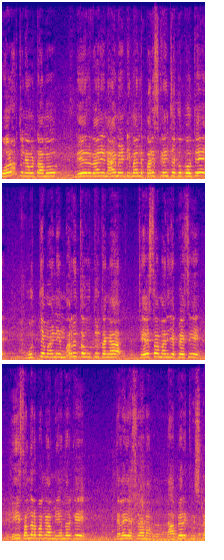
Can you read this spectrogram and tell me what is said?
పోరాడుతూనే ఉంటాము. మీరు కానీ న్యాయమైన డిమాండ్లు పరిష్కరించకపోతే ఉద్యమాన్ని మరింత ఉధృతంగా చేస్తామని చెప్పేసి ఈ సందర్భంగా మీ అందరికీ తెలియజేస్తున్నాం నా పేరు కృష్ణ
